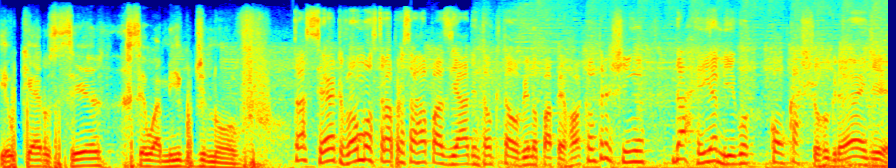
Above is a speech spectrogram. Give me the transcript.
eu quero ser seu amigo de novo. Tá certo, vamos mostrar pra essa rapaziada então que tá ouvindo o Paper Rock um trechinho da Rei Amigo com o Cachorro Grande.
